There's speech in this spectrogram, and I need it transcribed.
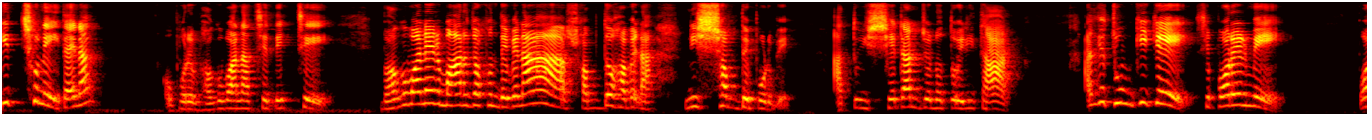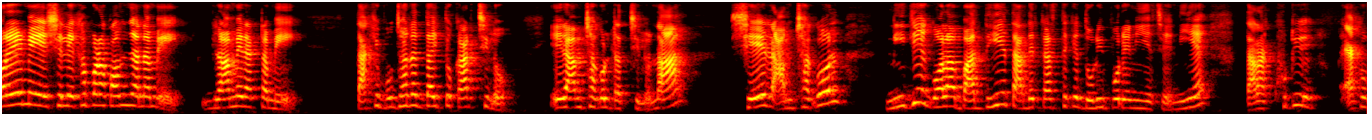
কিচ্ছু নেই, তাই না? ওপরে ভগবান আছে, দেখছে। ভগবানের মার যখন দেবে না, শব্দ হবে না, নিঃশব্দে পড়বে। আর তুই সেটার জন্য তৈরি থাক। আজকে চুমকি কে সে পরের মেয়ে। পরের মেয়ে, সে লেখাপড়া কম জানা মেয়ে, গ্রামের একটা মেয়ে। তাকে বোঝানোর দায়িত্ব কার ছিল? এই রাম ছাগলটার ছিল। না, সে রাম ছাগল নিজে গলা বাঁধিয়ে তাদের কাছ থেকে দড়ি পরে নিয়েছে। নিয়ে তারা খুঁটি, এখন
